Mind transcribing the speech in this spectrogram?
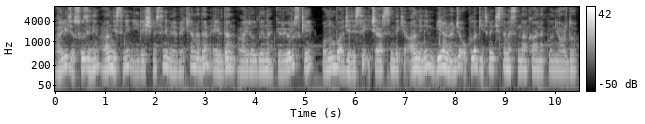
Ayrıca Suzy'nin annesinin iyileşmesini bile beklemeden evden ayrıldığını görüyoruz ki onun bu acelesi içerisindeki annenin bir an önce okula gitmek istemesinden kaynaklanıyordu.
